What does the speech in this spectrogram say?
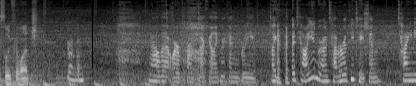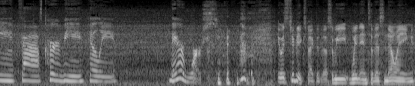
Thanks, Lou, for lunch. Mm-hmm. Now that we're parked, I feel like we can breathe. Like, Italian roads have a reputation. Tiny, fast, curvy, hilly. They're worse. It was to be expected though. So we went into this knowing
